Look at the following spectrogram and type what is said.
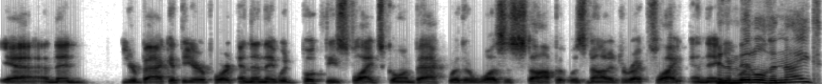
Yeah, and then you're back at the airport, and then they would book these flights going back where there was a stop. It was not a direct flight, and then in the middle of the night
